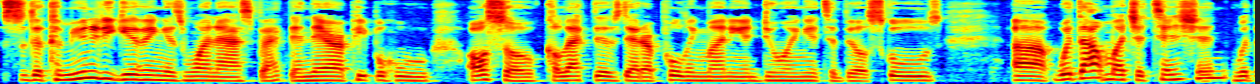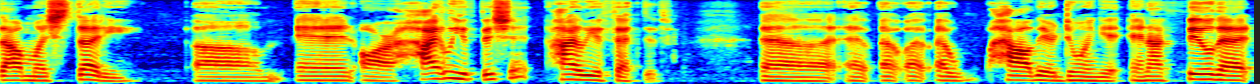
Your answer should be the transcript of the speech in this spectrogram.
so the community giving is one aspect and there are people who also collectives that are pulling money and doing it to build schools uh, without much attention, without much study, um, and are highly efficient, highly effective uh, at, at, at, how they're doing it. And I feel that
